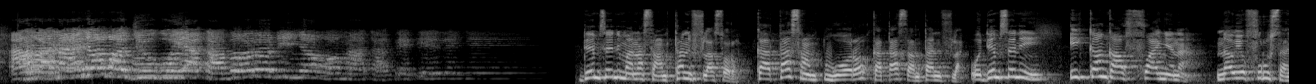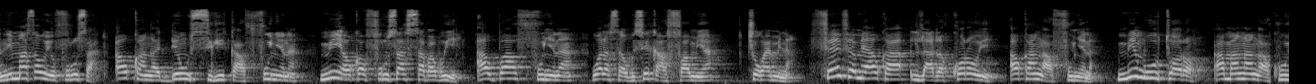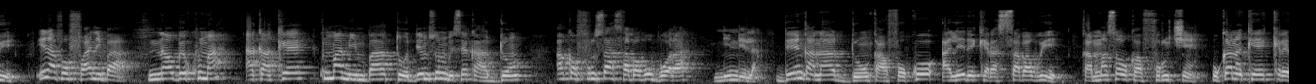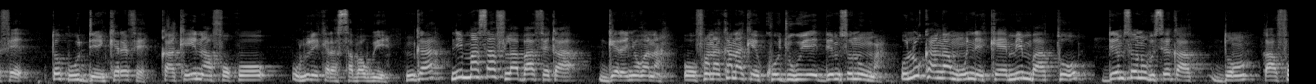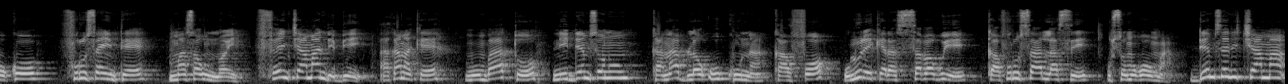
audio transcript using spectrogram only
denmisɛnnin mana san tan ni fila sɔrɔ ka taa san wɔɔrɔ ka taa san tan ni fila o denmisɛnnin i kan k'a fɔ a ɲɛna n'aw ye furu sa ni masaw ye furu sa aw kan ka denw sigi k'a fu ɲɛna min y'aw ka furusa sababu ye aw b'a fu ɲɛna walasa u be se k'a faamuya cogoya min na fɛn fɛn min aw ka laada kɔrɔw ye aw kan k'a fu ɲɛna min b'u tɔɔrɔ aw man kan ka k'u ye i n'a fɔ fa ni ba n'aw bɛ kuma a ka kɛ kuma min b'a to denmisɛnninw bɛ se k'a dɔn aw ka furusa sababu bɔra nin de la den kana don k'a fɔ ko ale de kɛra sababu ye ka masaw ka furu tiɲɛ u kana kɛ kɛrɛfɛ to k'u den kɛrɛfɛ k'a kɛ i n'a fɔ ko olu de kɛra sababu ye nka ni masa fila b'a fɛ ka gɛrɛ ɲɔgɔn na o fana kana kɛ kojugu ye denmisɛnninw ma olu kan ka mun de kɛ min b'a to denmisɛnninw be se ka dɔn k'a fɔ ko furusa ɲi tɛ masaw nɔ ye fɛɛn caaman de be yen a kana kɛ mun b'a to ni denmisɛnu kana bila u kun na k'a fɔ olu de kɛra sababu ye ka furusa lase u somɔgɔw ma denmisɛni caaman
